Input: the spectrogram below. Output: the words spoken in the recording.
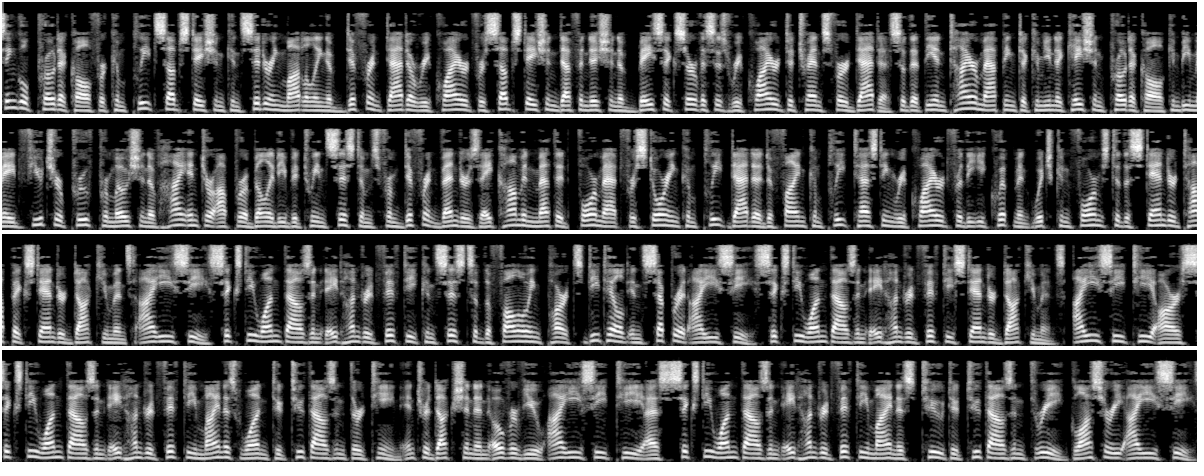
single protocol for complete substation considering modeling of different data required for substation definition of basic services required to transfer data so that the entire mapping to communication protocol can be made future-proof promotion of high interoperability between systems from different vendors. A common method, format for storing complete data define complete testing required for the equipment which conforms to the standard topic standard documents IEC 61800 50 consists of the following parts detailed in separate IEC 61850 standard documents, IEC TR 61850-1 to 2013 Introduction and Overview IEC TS 61850-2 to 2003 Glossary IEC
